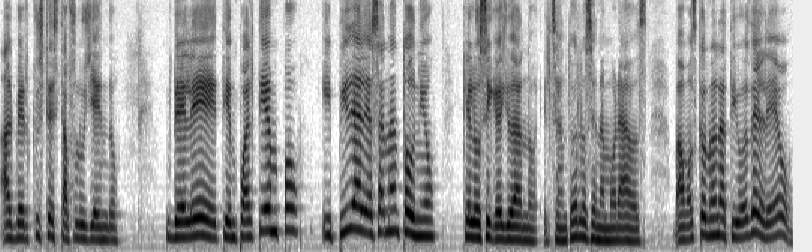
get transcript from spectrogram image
al ver que usted está fluyendo. Dele tiempo al tiempo y pídale a San Antonio que lo siga ayudando, el santo de los enamorados. Vamos con los nativos de Leo.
